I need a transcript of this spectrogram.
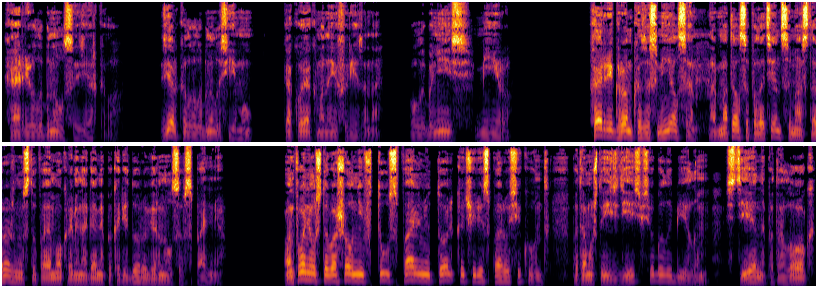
Харри улыбнулся зеркалу. Зеркало улыбнулось ему, как у Экмана и Фризена. «Улыбнись миру». Харри громко засмеялся, обмотался полотенцем и, осторожно ступая мокрыми ногами по коридору, вернулся в спальню. Он понял, что вошел не в ту спальню только через пару секунд, потому что и здесь все было белым. Стены, потолок,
